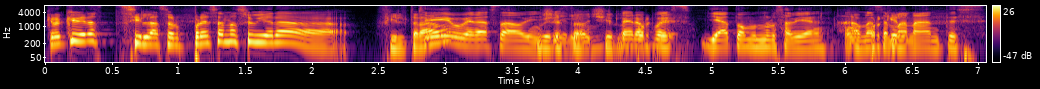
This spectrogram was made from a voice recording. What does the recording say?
Creo que hubiera, si la sorpresa no se hubiera filtrado, Sí, hubiera estado bien Hubiera chilo. estado chilo, Pero porque- pues ya todo el mundo lo sabía Ah, una semana el- antes.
